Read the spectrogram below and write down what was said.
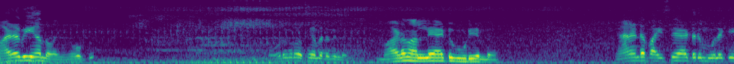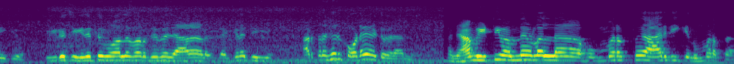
മഴ പെയ്യാൻ തുടങ്ങി നോക്ക്. റോഡ് ക്രോസ് ചെയ്യാൻ പറ്റുന്നില്ല മഴ നല്ലതായിട്ട് കൂടിയല്ലോ? ഞാൻ എന്റെ പൈസയായിട്ട് ഒരു മൂലക്ക് നിൽക്കുവോ. വീഡിയോ ചെയ്തിട്ട് പോകാന്ന് പറഞ്ഞത് ഞാനാണ്. എങ്ങനെ ചെയ്യും? അടുത്ത പ്രാവശ്യം ഒരു കൊടയായിട്ട് വരാല്ലോ ഞാൻ വീട്ടിൽ വന്നേ ഉള്ളല്ല. ഉമ്മറത്ത് ആരിയ്ക്കുന്നു ഉമ്മറത്താ?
